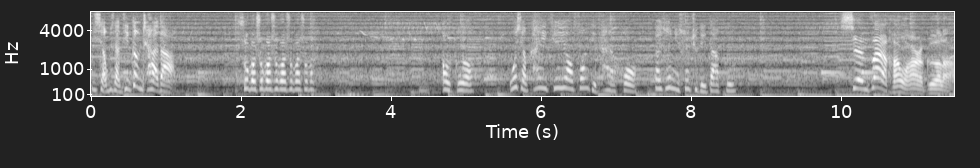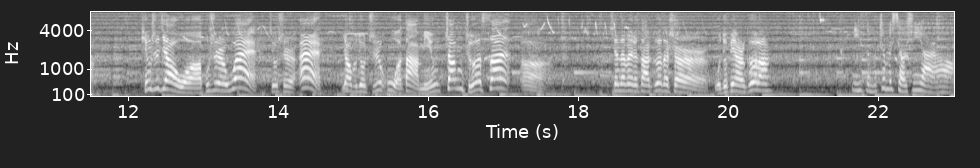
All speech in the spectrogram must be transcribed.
你想不想听更差的？说吧，说吧，说吧，说吧，说吧。二哥，我想开一贴药方给太后，拜托你送去给大哥。现在喊我二哥了，平时叫我不是喂就是哎，要不就直呼我大名张哲三啊。现在为了大哥的事儿，我就变二哥了。你怎么这么小心眼儿啊？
